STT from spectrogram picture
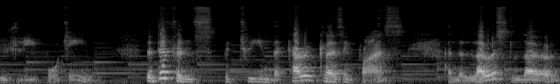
usually 14. The difference between the current closing price and the lowest low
